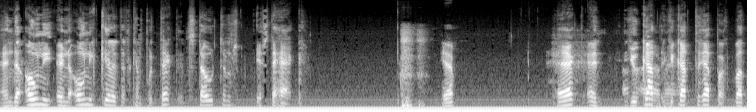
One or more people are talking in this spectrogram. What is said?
and the only and the only killer that can protect its totems is the Hag. Yep. Hag and you Ah, got you got trapper but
